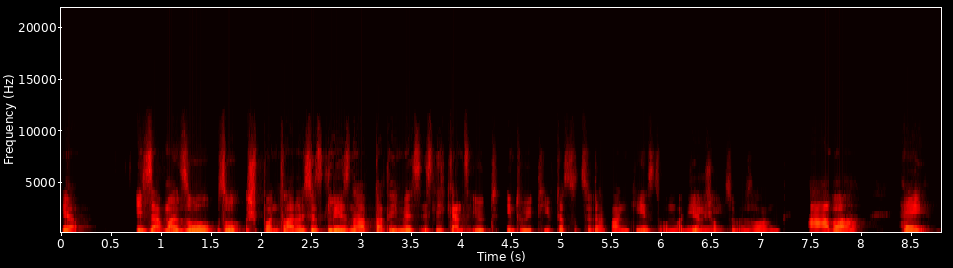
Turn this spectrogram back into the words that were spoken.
Ja, ich sag mal so, so spontan, als ich das gelesen habe, dachte ich mir, es ist nicht ganz intuitiv, dass du zu der Bank gehst, um nee. dir einen Shop zu besorgen. Aber hey.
